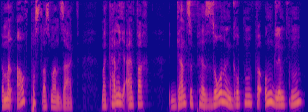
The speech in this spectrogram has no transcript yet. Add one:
wenn man aufpasst, was man sagt. Man kann nicht einfach ganze Personengruppen verunglimpfen,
